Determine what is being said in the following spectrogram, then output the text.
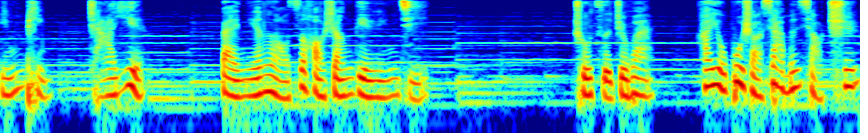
饮品、茶叶、百年老字号商店云集。除此之外，还有不少厦门小吃，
